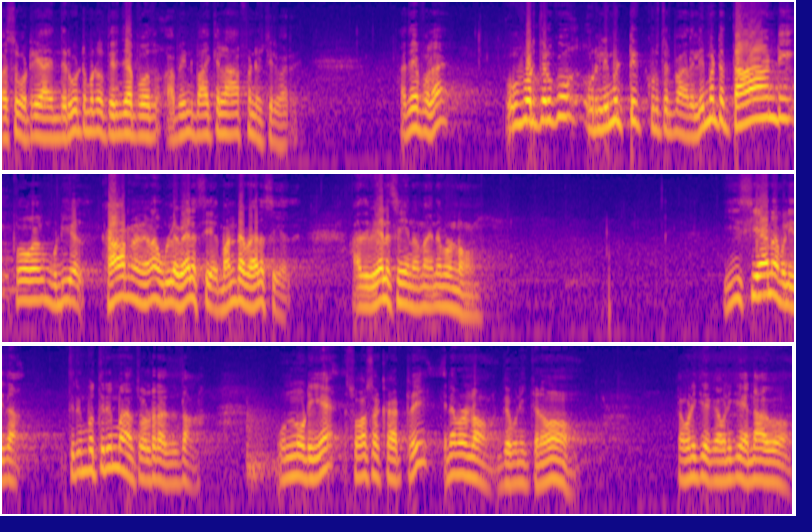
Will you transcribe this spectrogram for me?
பஸ் ஓட்டுறியா? இந்த ரூட்டு மட்டும் தெரிஞ்சால் போதும் அப்படின்னு பாக்கியெல்லாம் ஆஃப் பண்ணி வச்சிருவார். அதே போல் ஒவ்வொருத்தருக்கும் ஒரு லிமிட்டு கொடுத்துருப்பாங்க. அந்த லிமிட்டை தாண்டி போக முடியாது. காரணம் என்னென்னா உள்ளே வேலை செய்யாது மண்டை வேலை செய்யாது. அது வேலை செய்யணும்னா என்ன பண்ணணும்? ஈஸியான வழி தான் திரும்ப திரும்ப நான் சொல்கிறது அதுதான். உன்னுடைய சுவாச காற்றை என்ன பண்ணணும்? கவனிக்கணும். கவனிக்க கவனிக்க என்ன ஆகும்?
